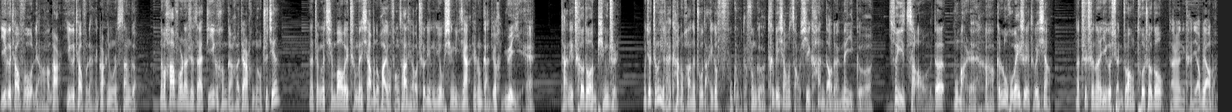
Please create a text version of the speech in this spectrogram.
一个条幅两个横杠，一个条幅两条杠，一共是三个。那么哈弗呢是在第一个横杠和第二横杠之间，那整个前包围车门下部的话有防擦条，车顶也有行李架，这种感觉很越野。它那车头很平直，我觉得整体来看的话呢，主打一个复古的风格，特别像我早期看到的那个最早的牧马人啊，跟路虎卫士也特别像。那支持呢一个选装拖车钩，当然你看要不要了。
